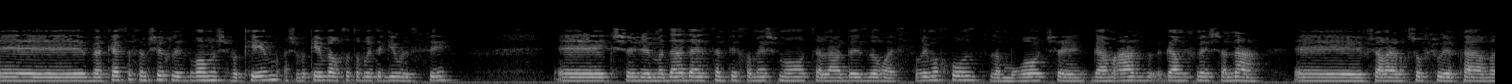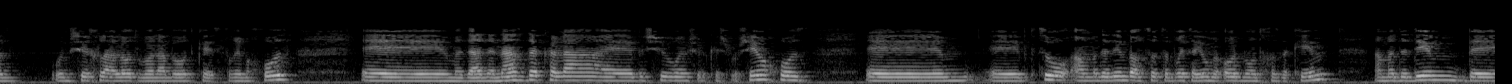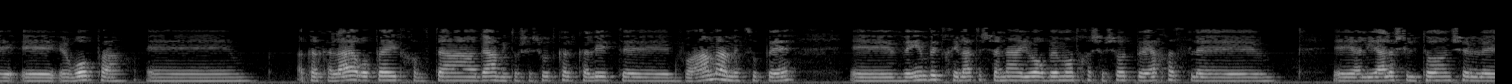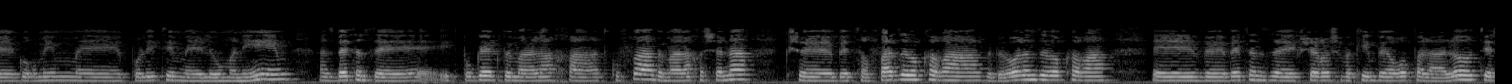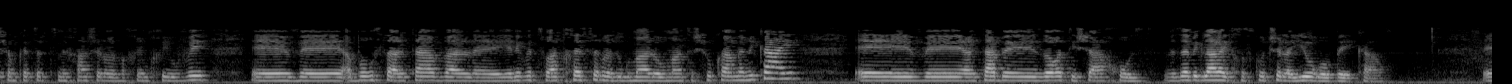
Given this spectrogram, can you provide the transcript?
והכסף המשיך לזרום לשווקים. השווקים בארצות הברית הגיעו לשיא, כשמדד ה-S&P 500 עלה באזור ה-20%, למרות שגם אז, גם לפני שנה, אפשר היה לחשוב שהוא יקר, אז הוא המשיך לעלות ועלה בעוד כ-20%. אה, מדד הנסדק עלה אה, בשיעורים של כ-30%. בקיצור, המדדים בארצות הברית היו מאוד מאוד חזקים. המדדים באירופה, הכלכלה האירופאית חוותה גם התאוששות כלכלית גבוהה מהמצופה, ואם בתחילת השנה היו הרבה מאוד חששות ביחס אה, עלייה לשלטון של אה, גורמים אה, פוליטיים לאומניים, אז בעצם זה התפוגג במהלך התקופה, במהלך השנה, כשבצרפת זה לא קרה ובהולנד זה לא קרה. ובעצם זה אפשר לשווקים באירופה לעלות, יש שם קצב צמיחה של רווחים חיובי, והבורסה עלתה אבל יניב בצורת חסר לדוגמה לעומת השוק האמריקאי, אה, ועלתה באזור ה-9%, וזה בגלל ההתחזקות של היורו בעיקר. אה,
